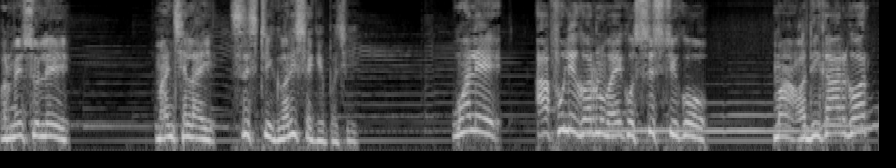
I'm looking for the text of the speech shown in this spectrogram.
परमेश्वरले मान्छेलाई सृष्टि गरिसकेपछि उहाँले आफूले गर्नुभएको सृष्टिको मा अधिकार गर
